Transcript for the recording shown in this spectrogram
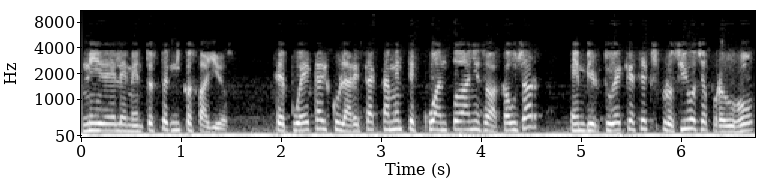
ni de elementos técnicos fallidos. Se puede calcular exactamente cuánto daño se va a causar en virtud de que ese explosivo se produjo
